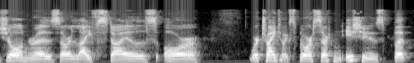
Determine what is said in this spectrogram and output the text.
genres or lifestyles or we're trying to explore certain issues. But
